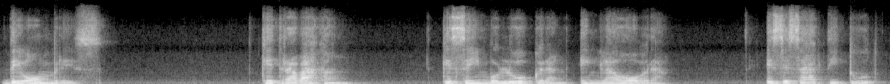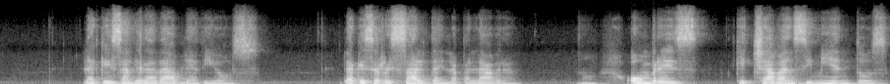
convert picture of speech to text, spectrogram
de hombres que trabajan, que se involucran en la obra. Es esa actitud la que es agradable a Dios, la que se resalta en la palabra. Hombres que echaban cimientos,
